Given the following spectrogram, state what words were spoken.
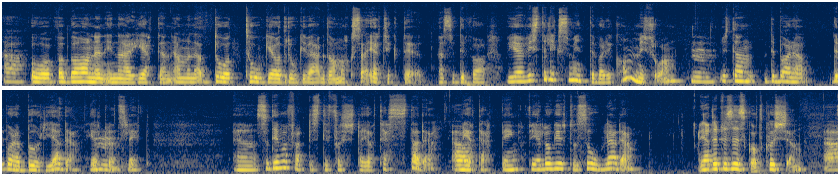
ja, Och var barnen i närheten, jag menar, då tog jag och drog iväg dem också. Jag tyckte, alltså det var, och jag visste liksom inte var det kom ifrån. mm, Utan det bara, det bara började helt Mm. plötsligt. Eh, Så det var faktiskt det första jag testade Ja. med tapping. För jag låg ute och solade. Jag hade precis gått kursen. ja,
